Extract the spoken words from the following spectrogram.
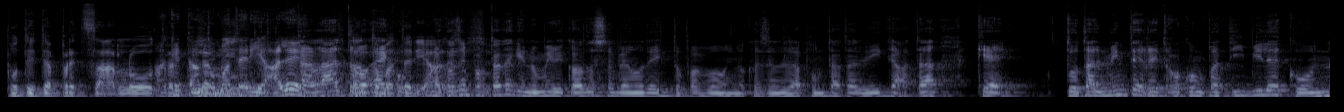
potete apprezzarlo Anche tanto materiale. Tra l'altro, ecco, materiale, una cosa sì. importante che non mi ricordo se abbiamo detto proprio in occasione della puntata dedicata, che è totalmente retrocompatibile con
